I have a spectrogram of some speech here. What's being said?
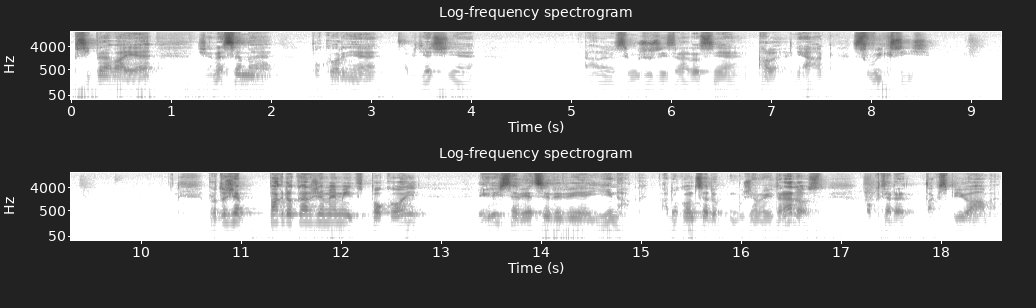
příprava je, že neseme pokorně vděčně, já nevím, jestli můžu říct radostně, ale nějak svůj kříž. Protože pak dokážeme mít pokoj, i když se věci vyvíjejí jinak. A dokonce do, můžeme mít radost, o které tak zpíváme.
